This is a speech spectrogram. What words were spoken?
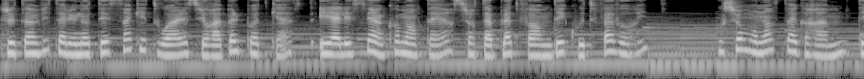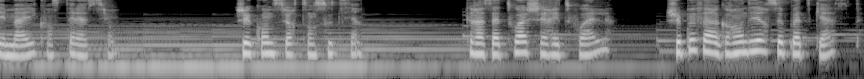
je t'invite à le noter 5 étoiles sur Apple Podcast et à laisser un commentaire sur ta plateforme d'écoute favorite ou sur mon Instagram Temaï Constellation. Je compte sur ton soutien. Grâce à toi, chère étoile, je peux faire grandir ce podcast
